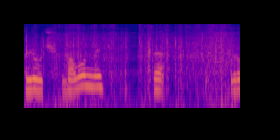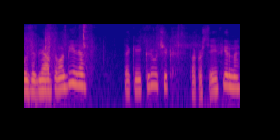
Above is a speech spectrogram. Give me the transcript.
ключ балонний. Це, друзі, для автомобіля. Такий ключик. Також цієї фірми.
